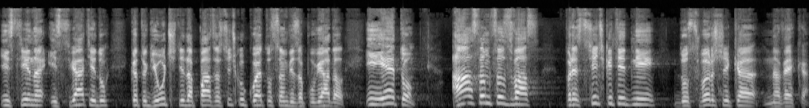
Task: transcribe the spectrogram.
и Сина и Святия Дух, като ги учите да пазят всичко, което съм ви заповядал. И ето, аз съм с вас през всичките дни до свършика на века.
